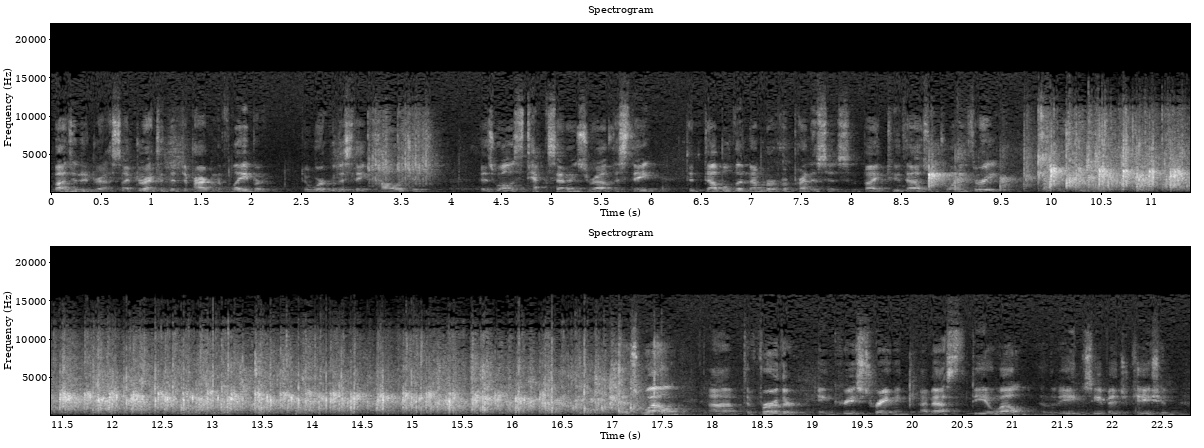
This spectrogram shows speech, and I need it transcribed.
budget address, I've directed the Department of Labor to work with the state colleges as well as tech centers throughout the state to double the number of apprentices by 2023. As well, uh, to further increase training, I've asked the DOL and the Agency of Education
